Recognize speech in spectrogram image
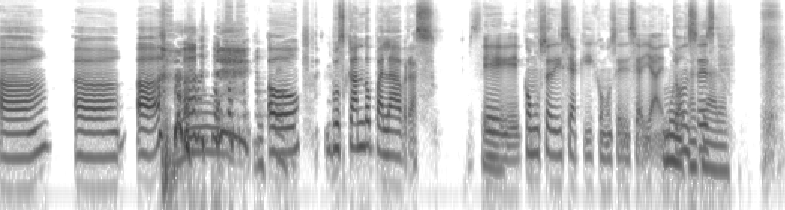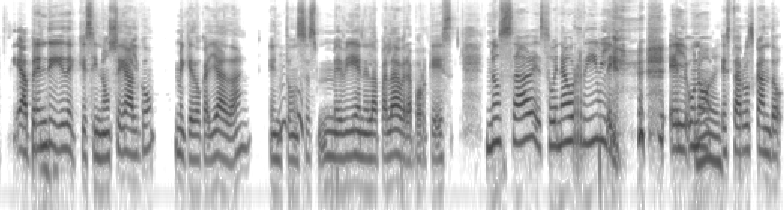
ah, ah, ah, Oh, o buscando palabras, Sí, eh, como se dice aquí, como se dice allá. muy, ah, Entonces, claro. aprendí de que si no sé algo, me quedo callada. Entonces me viene la palabra porque es, no sabes, suena horrible el uno No, es estar buscando,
